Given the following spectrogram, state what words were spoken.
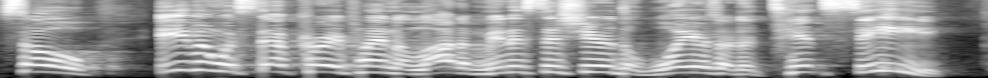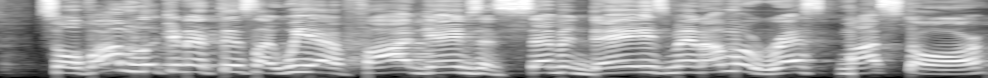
So even with Steph Curry playing a lot of minutes this year, the Warriors are the 10th seed. So if I'm looking at this like we have five games in seven days, man, I'm gonna rest my star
